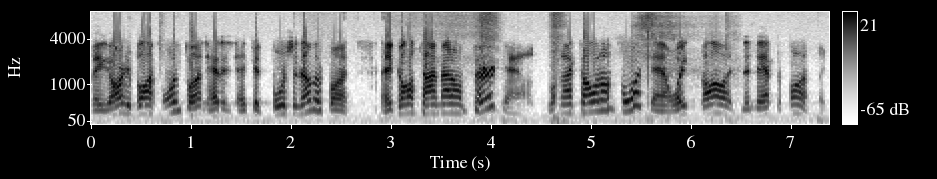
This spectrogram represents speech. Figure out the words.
they already blocked one punt and had they could force another punt. And they called timeout on third down. Why not call it on fourth down? Wait and call it, and then they have to punt. Like,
